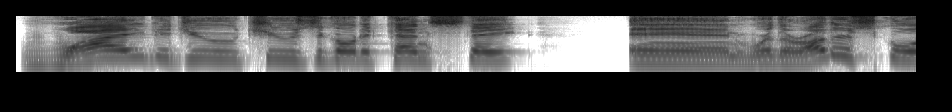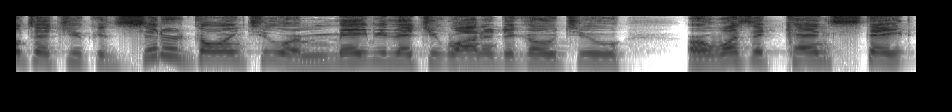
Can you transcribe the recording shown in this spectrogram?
Why did you choose to go to Kent State? And were there other schools that you considered going to, or maybe that you wanted to go to, or was it Kent State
